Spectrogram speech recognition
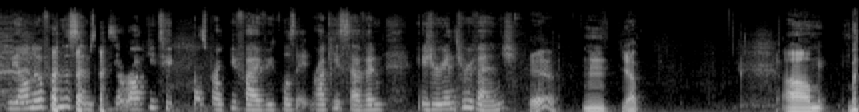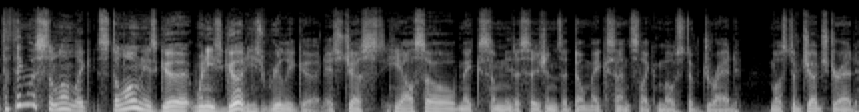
we all know from The Simpsons that Rocky Two plus Rocky Five equals eight, Rocky Seven. Adrian's Revenge. yeah. Mm, yep. Um, but the thing with Stallone, like Stallone is good when he's good, he's really good. It's just he also makes some decisions that don't make sense, like most of Dredd, most of Judge Dredd,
